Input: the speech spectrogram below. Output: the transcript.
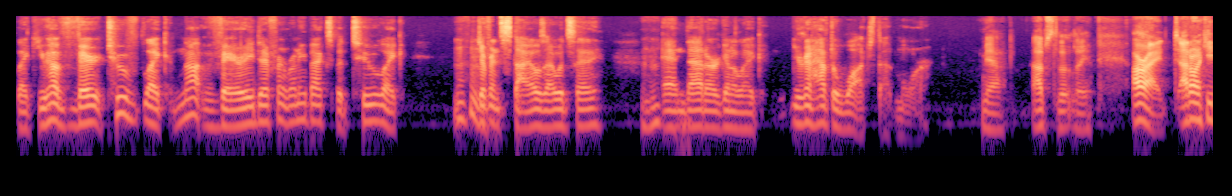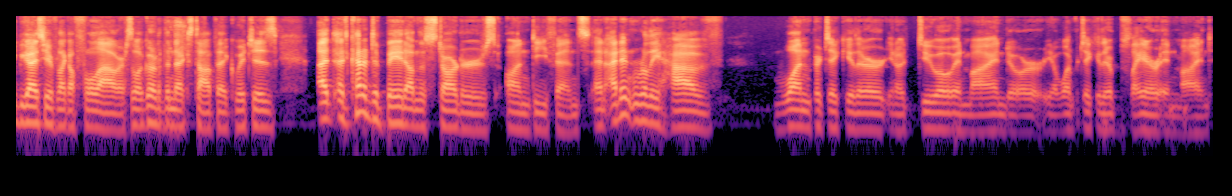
Like you have very two like not very different running backs, but two like different styles, I would say, Mhm. and that are gonna like you're gonna have to watch that more. Yeah, absolutely. All right. I don't want to keep you guys here for like a full hour. So I'll go to the next topic, which is I, I kind of debate on the starters on defense. And I didn't really have one particular, you know, duo in mind or, you know, one particular player in mind.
